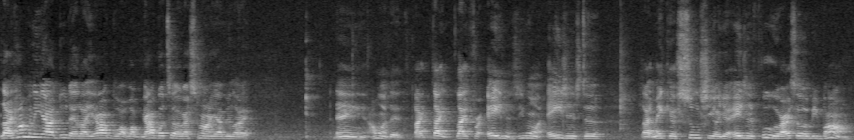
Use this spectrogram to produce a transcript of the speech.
like how many y'all do that? Like y'all go y'all go to a restaurant, y'all be like, dang, I want to like like like for Asians, you want Asians to like make your sushi or your Asian food, right? So it'll be bomb.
